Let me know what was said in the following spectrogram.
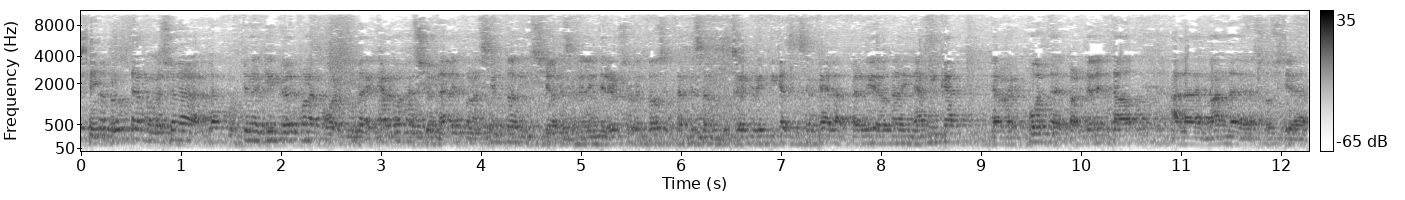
sí. una pregunta en relación a las cuestiones que tienen que ver con la cobertura de cargos nacionales con asiento de emisiones. En el interior sobre todo se están empezando a escuchar críticas acerca de la pérdida de una dinámica de respuesta de parte del Estado a la demanda de la sociedad.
